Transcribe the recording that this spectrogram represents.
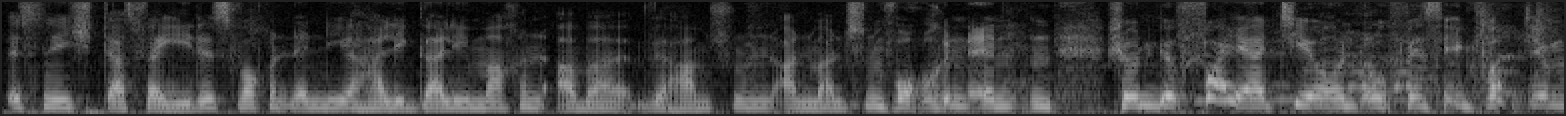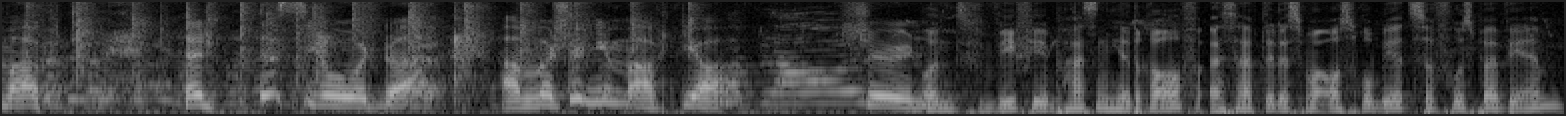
Ist nicht, dass wir jedes Wochenende hier Halligalli machen, aber wir haben schon an manchen Wochenenden schon gefeiert hier und auch bisschen was gemacht. Das ist gut, ne? Haben wir schon gemacht, ja. Schön. Und wie viel passen hier drauf? Also habt ihr das mal ausprobiert zur Fußball-WM?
